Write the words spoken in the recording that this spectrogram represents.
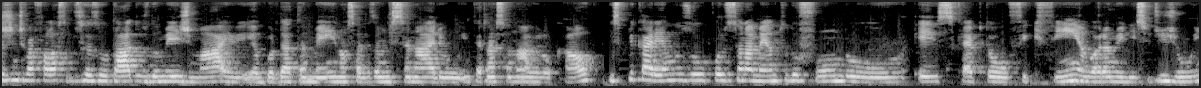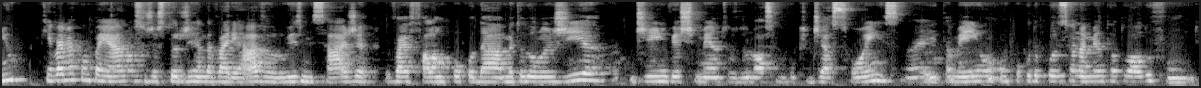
a gente vai falar sobre os resultados do mês de maio e abordar também nossa visão de cenário internacional e local. Explicaremos o posicionamento do fundo Ace Capital FICFIN, agora no início de junho. Quem vai me acompanhar é nosso gestor de renda variável, Luiz Missaja, vai falar um pouco da metodologia de investimentos do nosso book de ações né, e também um, pouco do posicionamento atual do fundo.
